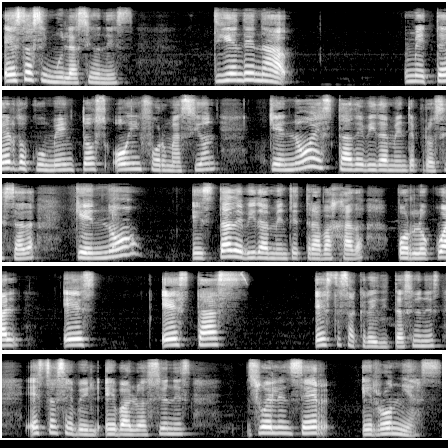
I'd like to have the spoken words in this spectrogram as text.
Estas simulaciones tienden a meter documentos o información que no está debidamente procesada, que no está debidamente trabajada, por lo cual es, estas, estas acreditaciones, estas evaluaciones suelen ser erróneas.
